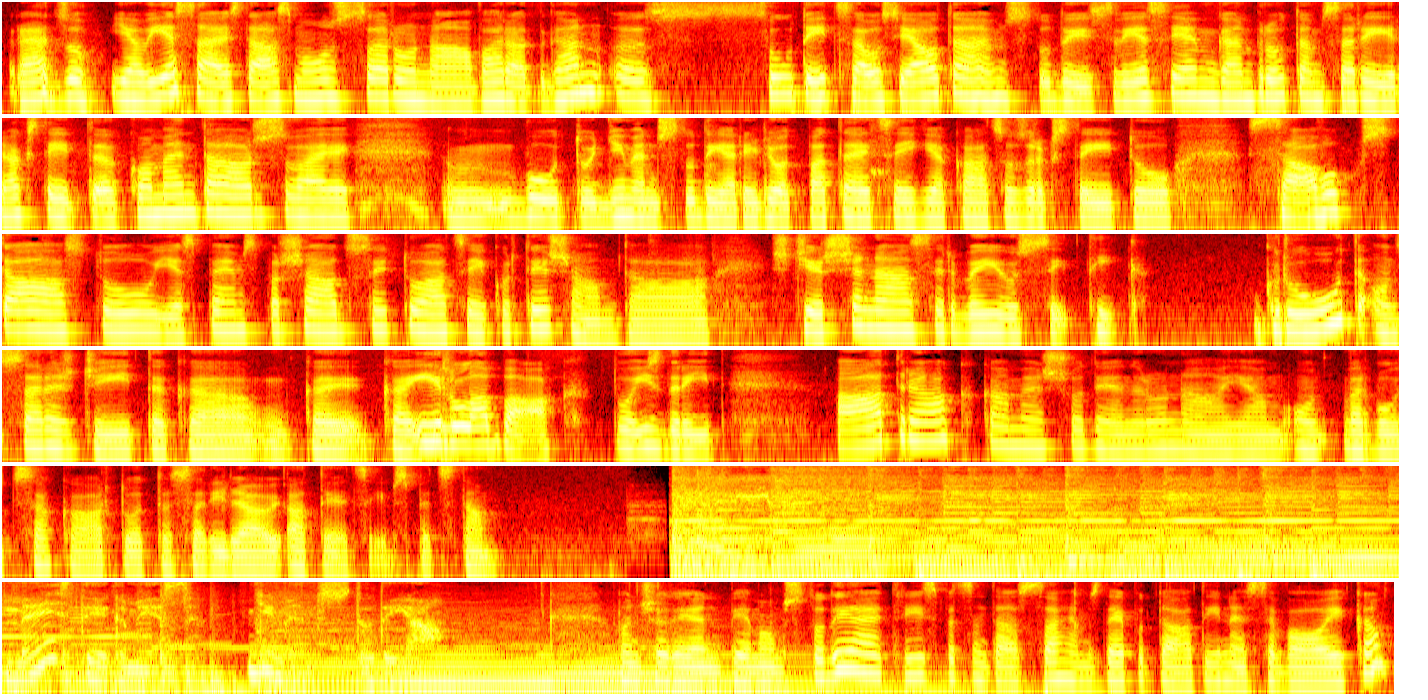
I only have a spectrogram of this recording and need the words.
Redzu, jau iesaistās mūsu sarunā, varat gan uh, sūtīt savus jautājumus studijas viesiem, gan, protams, arī rakstīt eh, komentārus, vai um, būtu ģimenes studija arī ļoti pateicīgi, ja kāds uzrakstītu savu stāstu, iespējams par šādu situāciju, kur tiešām tā šķiršanās ir bijusi tik grūta un sarežģīta, ka, ka, ka ir labāk to izdarīt ātrāk, kā mēs šodien runājam, un varbūt sakārtot tas arī ļauj attiecības pēc tam. Mēs tiekamies ģimenes studijā. Un šodien pie mums studijā ir 13. saimnes deputāta Inese Vojka,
